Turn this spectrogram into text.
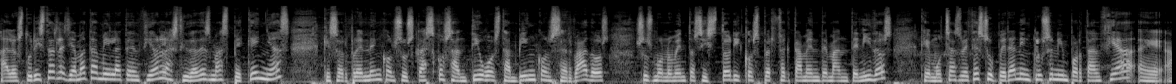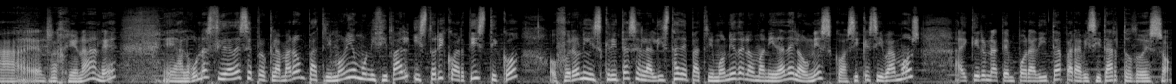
A los turistas les llama también la atención las ciudades más pequeñas que sorprenden con sus cascos antiguos tan bien conservados, sus monumentos históricos perfectamente mantenidos, que muchas veces superan incluso en importancia eh, regional. ¿eh? ¿eh? algunas ciudades se proclamaron Patrimonio Municipal Histórico Artístico o fueron inscritas en la lista de Patrimonio de la Humanidad de la UNESCO. Así que si vamos, hay que ir una temporadita para visitar todo eso.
